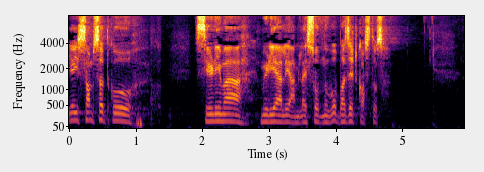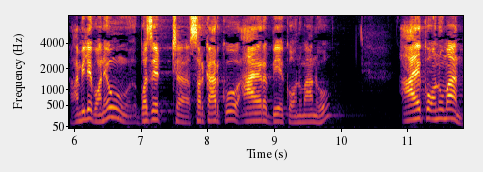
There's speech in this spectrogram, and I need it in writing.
यही संसदको श्रेणीमा मिडियाले हामीलाई सोध्नुभयो बजेट कस्तो छ? हामीले भन्यौँ बजेट सरकारको आय र व्ययको अनुमान हो। आयको अनुमान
